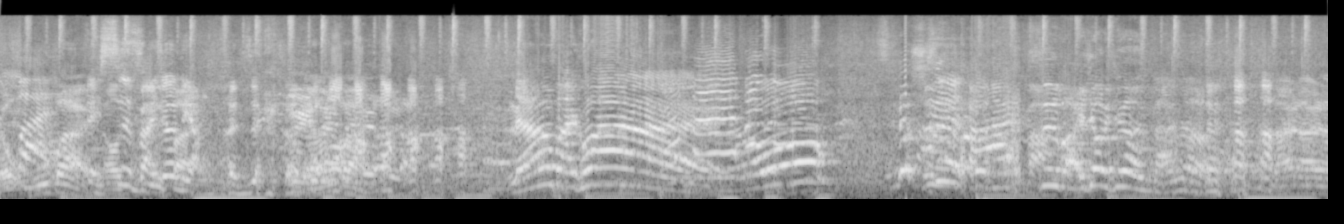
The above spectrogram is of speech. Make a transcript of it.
有五500百，哎，四百就两盆这个，两百块。哦，四百，四百就已经很难的。来来来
